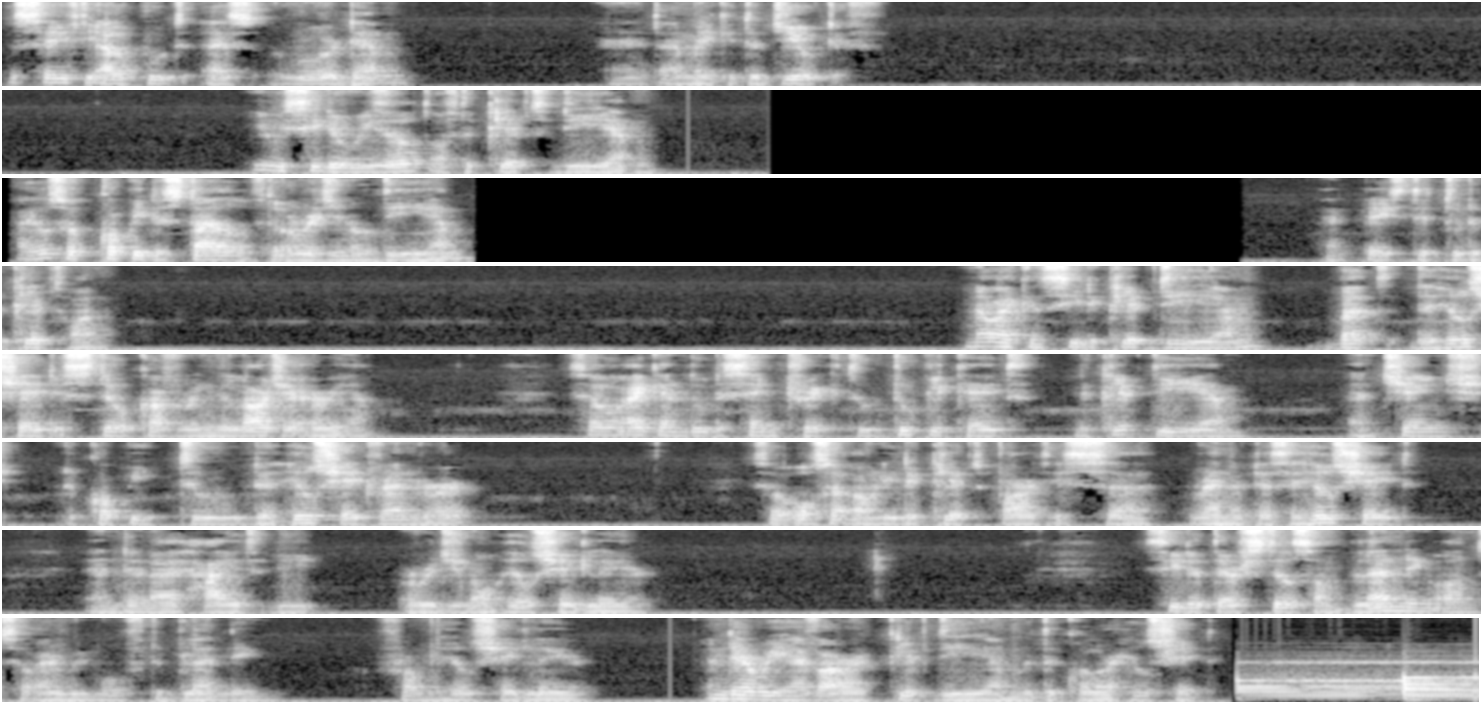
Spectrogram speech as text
save the output as ruhr-dem and I make it a geotiff. Here we see the result of the clipped DEM. I also copy the style of the original DEM and paste it to the clipped one. Now I can see the clipped DEM but the hillshade is still covering the larger area. So I can do the same trick to duplicate the clip DEM and change the copy to the hillshade renderer. So also only the clipped part is uh, rendered as a hillshade and then I hide the original hillshade layer. See that there's still some blending on, so I remove the blending from the hillshade layer. And there we have our clip DEM with the color hillshade thank you.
